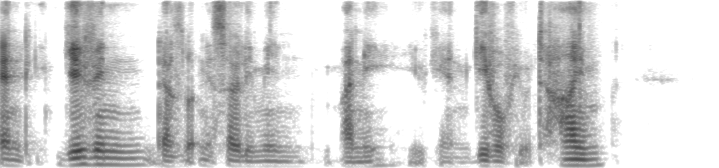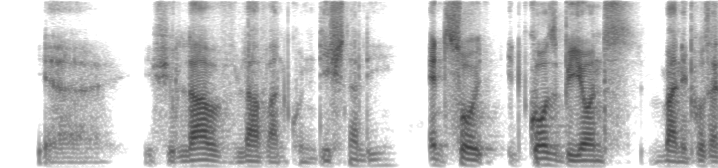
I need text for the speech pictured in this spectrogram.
And giving does not necessarily mean money. You can give of your time. If you love, love unconditionally. And so it goes beyond money because I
